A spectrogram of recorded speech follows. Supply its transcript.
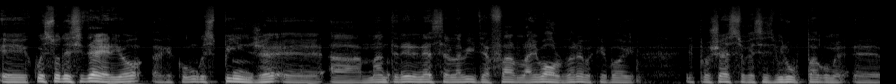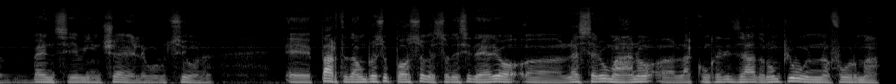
E questo desiderio eh, che comunque spinge eh, a mantenere in essere la vita e a farla evolvere, perché poi il processo che si sviluppa, come eh, ben si evince, è l'evoluzione eh, parte da un presupposto che questo desiderio eh, l'essere umano eh, l'ha concretizzato non più in una forma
